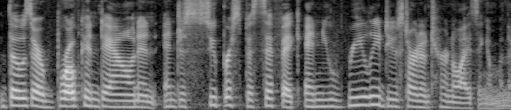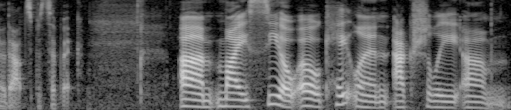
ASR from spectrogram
those are broken down and, and just super specific. And you really do start internalizing them when they're that specific. Um, my COO, Caitlin, actually. Um,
